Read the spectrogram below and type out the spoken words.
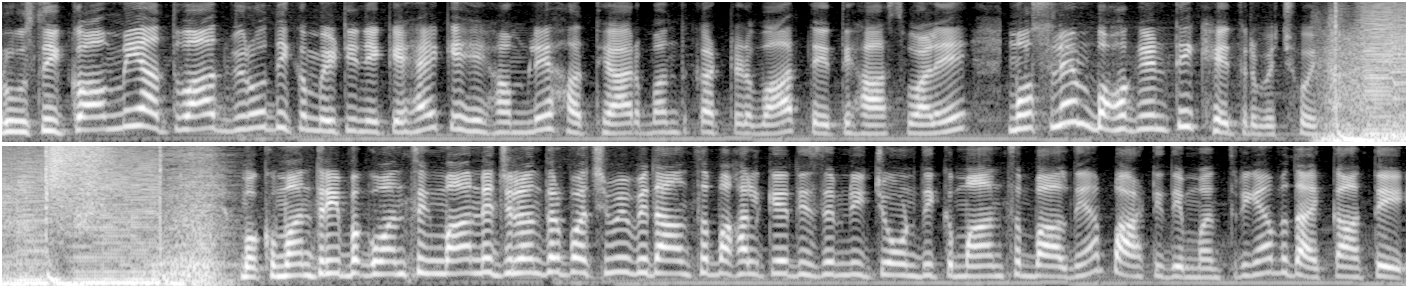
ਰੂਸ ਦੀ ਕੌਮੀ ਅੱਤਵਾਦ ਵਿਰੋਧੀ ਕਮੇਟੀ ਨੇ ਕਿਹਾ ਹੈ ਕਿ ਇਹ ਹਮਲੇ ਹਥਿਆਰਬੰਦ ਕੱਟੜਵਾਦ ਤੇ ਇਤਿਹਾਸ ਵਾਲੇ ਮੁਸਲਿਮ ਬਹੁਗਿਣਤੀ ਖੇਤਰ ਵਿੱਚ ਹੋਏ ਹਨ। ਮੁੱਖ ਮੰਤਰੀ ਭਗਵੰਤ ਸਿੰਘ ਮਾਨ ਨੇ ਜਲੰਧਰ ਪੱਛਮੀ ਵਿਧਾਨ ਸਭਾ ਹਲਕੇ ਦੀ ਜ਼ਿਮਨੀ ਚੋਣ ਦੀ ਕਮਾਨ ਸੰਭਾਲਦਿਆਂ ਪਾਰਟੀ ਦੇ ਮੰਤਰੀਆਂ, ਵਿਧਾਇਕਾਂ ਤੇ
